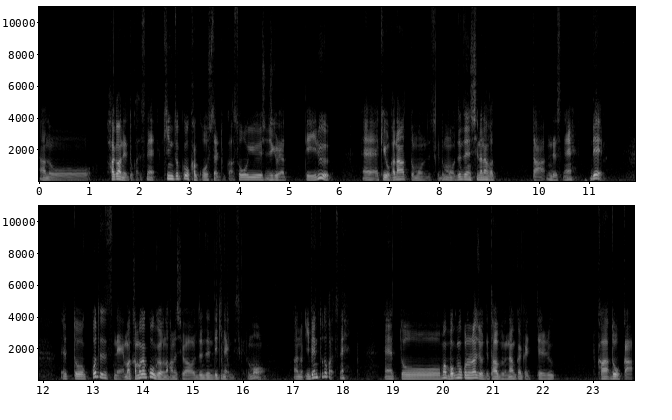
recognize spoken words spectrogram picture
あのー鋼とかですね。金属を加工したりとかそういう事業をやっている、えー企業かなと思うんですけども全然知らなかったんですね。でえっとここでですね、まあ、鎌ヶ工業の話は全然できないんですけどもあのイベントとかですね。えっとまあ僕もこのラジオで多分何回か言ってるかどうか、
